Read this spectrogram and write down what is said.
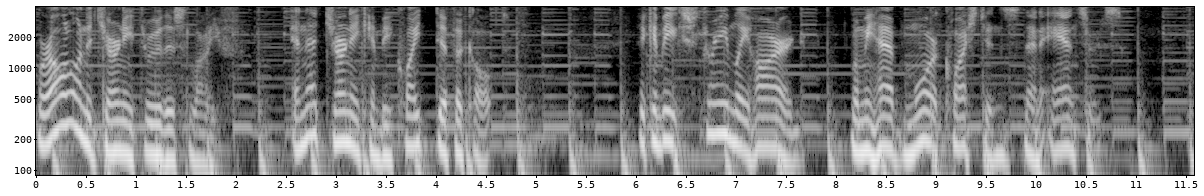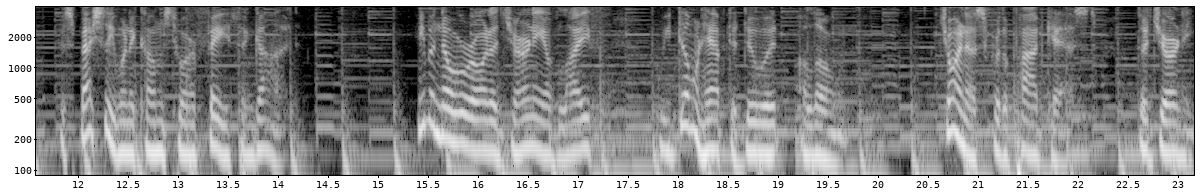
We're all on a journey through this life, and that journey can be quite difficult. It can be extremely hard when we have more questions than answers, especially when it comes to our faith in God. Even though we're on a journey of life, we don't have to do it alone. Join us for the podcast, The Journey,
